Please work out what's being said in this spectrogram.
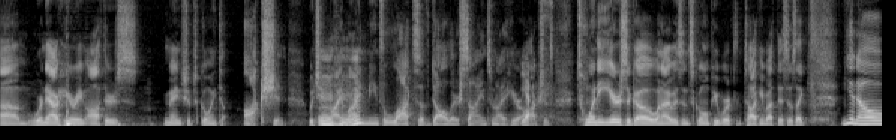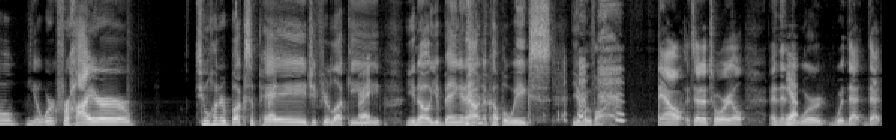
um, we're now hearing authors' manuscripts going to auction, which in my mind means lots of dollar signs when I hear Yes. auctions. 20 years ago when I was in school and people were talking about this, it was like, you know, you know, work for hire, 200 bucks a page if you're lucky. Right. You know, you bang it out in a couple weeks, you move on. Now it's editorial and then Yeah. the word that that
